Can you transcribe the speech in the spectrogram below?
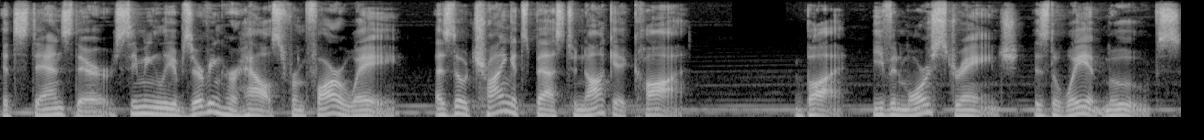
It stands there, seemingly observing her house from far away, as though trying its best to not get caught. But even more strange is the way it moves.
